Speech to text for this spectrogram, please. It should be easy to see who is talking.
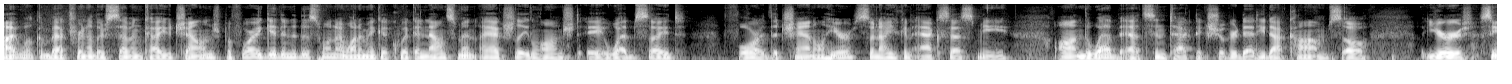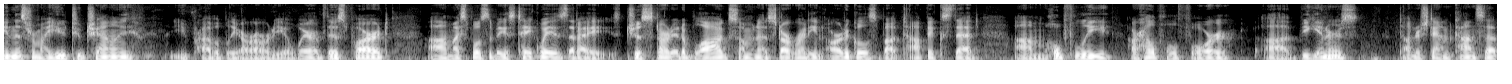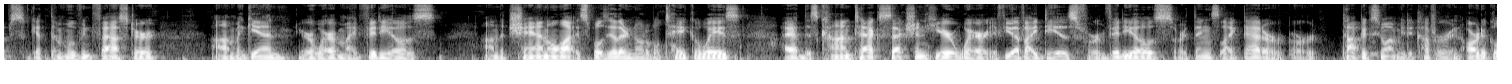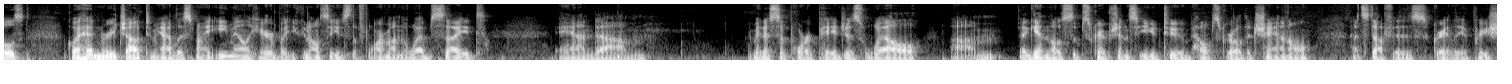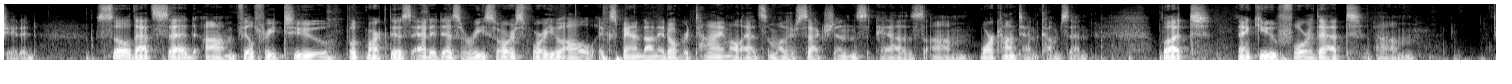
Speaker 1: Hi, welcome back for another 7 kyu challenge. Before I get into this one, I want to make a quick announcement. I actually launched a website for the channel here, so now you can access me on the web at syntacticsugardaddy.com. So you're seeing this from my YouTube channel. You probably are already aware of this part. Um, I suppose the biggest takeaway is that I just started a blog, so I'm going to start writing articles about topics that um, hopefully are helpful for uh, beginners to understand concepts, get them moving faster. Um, again, you're aware of my videos on the channel. I suppose the other notable takeaways, I had this contact section here where if you have ideas for videos or things like that or, or topics you want me to cover in articles, go ahead and reach out to me. I list my email here, but you can also use the form on the website. And um, I made a support page as well. Um, again, those subscriptions to YouTube helps grow the channel. That stuff is greatly appreciated. So that said, um, feel free to bookmark this, add it as a resource for you. I'll expand on it over time. I'll add some other sections as um, more content comes in. But thank you for that, um,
